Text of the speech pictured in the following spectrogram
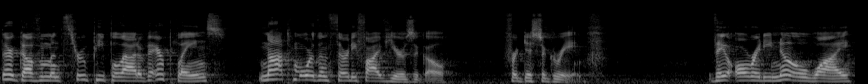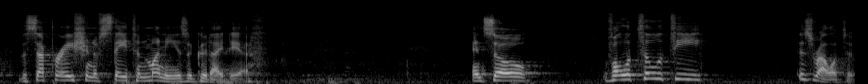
Their government threw people out of airplanes not more than 35 years ago for disagreeing. They already know why the separation of state and money is a good idea. And so volatility is relative.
